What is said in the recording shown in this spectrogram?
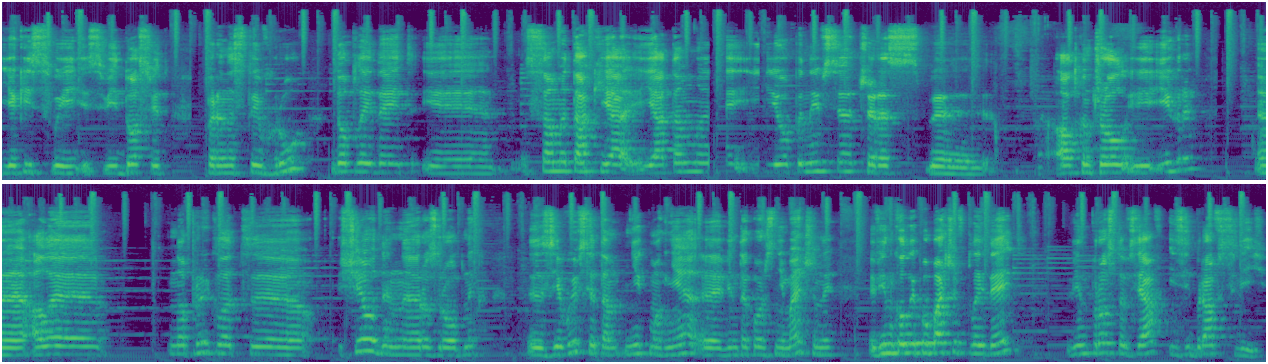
якийсь свій, свій досвід перенести в гру до Playdate. І саме так я, я там е, і опинився через е, Alt Control і ігри. Е, але, наприклад, ще один розробник з'явився там Нік Магнє, е, він також з Німеччини. Він коли побачив Playdate, він просто взяв і зібрав свій.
